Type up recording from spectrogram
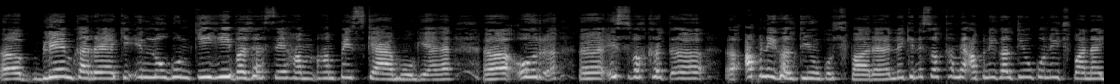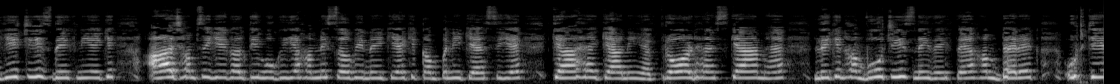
ब्लेम कर रहे हैं कि इन लोगों की ही वजह से हम हम पे स्कैम हो गया है। और इस वक्त अपनी गलतियों को छुपा रहा है। लेकिन इस वक्त हमें अपनी गलतियों को नहीं छुपाना है। ये चीज़ देखनी है कि आज हमसे ये गलती हो गई है। हमने सर्वे नहीं किया कि कंपनी कैसी है, क्या है, क्या नहीं है। फ्रॉड है, स्कैम है। लेकिन हम वो चीज़ नहीं देखते हैं। हम डायरेक्ट उठ के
